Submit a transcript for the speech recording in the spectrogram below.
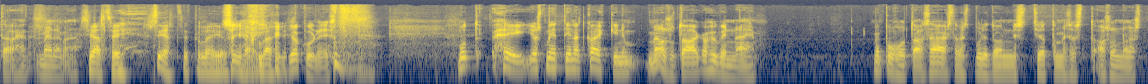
tällä hetkellä menemään. Sieltä se, sieltä se tulee Se jostain läpi. joku niistä. Mutta hei, jos miettii näitä kaikki, niin me osutaan aika hyvin näihin. Me puhutaan säästämistä, budjetoinnista, sijoittamisesta, asunnoista,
